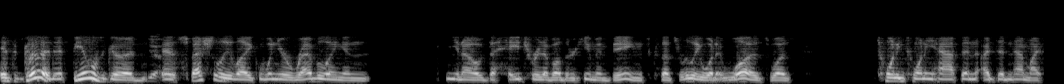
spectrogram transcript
it's good. It feels good, Yeah. especially like when you're reveling in, you know, the hatred of other human beings, because that's really what it was. Was 2020 happened. I didn't have my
